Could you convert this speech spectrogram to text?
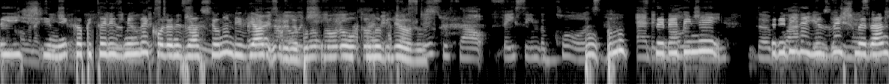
değişimi kapitalizmin ve kolonizasyonun bir yan ürünü. Bunun doğru olduğunu biliyoruz. Bu bunun sebebini sebebiyle yüzleşmeden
